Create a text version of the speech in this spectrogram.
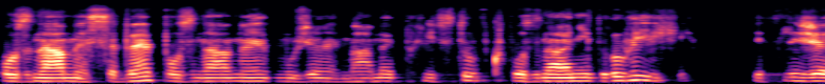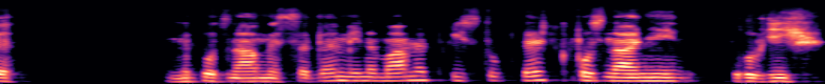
poznáme sebe, poznáme, můžeme, máme přístup k poznání druhých. Jestliže nepoznáme sebe, my nemáme přístup tež k poznání druhých.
